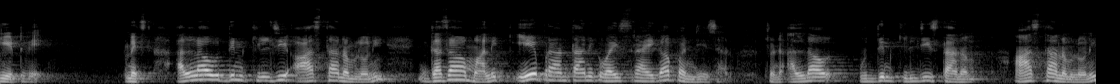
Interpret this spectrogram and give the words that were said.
గేట్వే. నెక్స్ట్ అల్లావుద్దీన్ ఖిల్జీ ఆస్థానంలోని గజా మాలిక్ ఏ ప్రాంతానికి వైస్రాయిగా పనిచేశాడు? చూడండి అల్లావుద్దీన్ ఖిల్జీ స్థానం ఆస్థానంలోని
